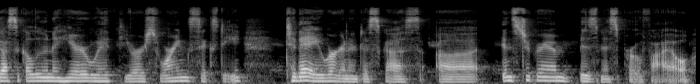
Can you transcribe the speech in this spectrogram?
Jessica Luna here with your Soaring 60. Today we're going to discuss uh, Instagram business profile.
